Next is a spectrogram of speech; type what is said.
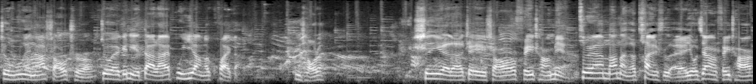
这种东西拿勺吃，就会给你带来不一样的快感。你瞅瞅。深夜的这一勺肥肠面，虽然满满的碳水，又加上肥肠，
